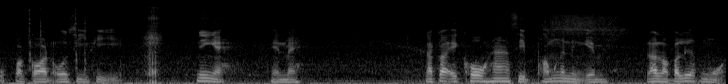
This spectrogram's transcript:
อุปกรณ์ OCP นี่ไง เห็นไหม แล้วก็ Echo 50 พร้อมเงิน 1M แล้วเราก็เลือกหมวก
